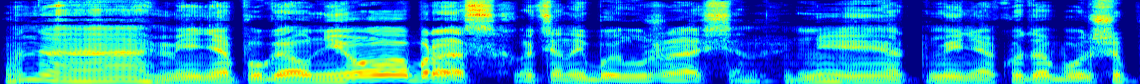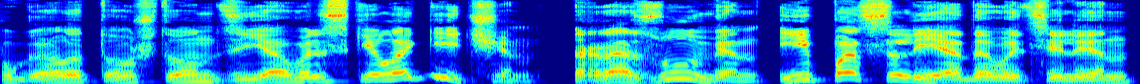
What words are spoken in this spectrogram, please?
Да, меня пугал не образ, хоть он и был ужасен. Нет, меня куда больше пугало то, что он дьявольски логичен, разумен и последователен.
